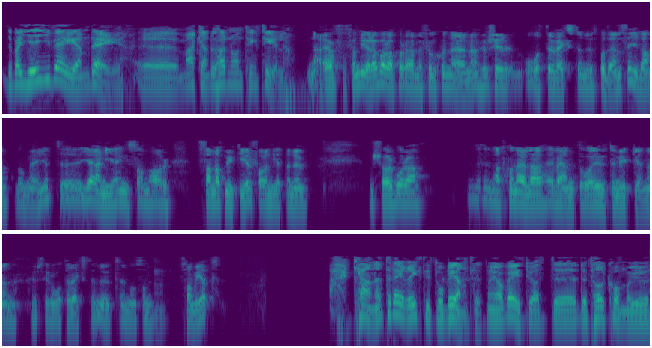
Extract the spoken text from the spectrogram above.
det var JVM det. Eh, Mackan, du hade någonting till? Nej, jag får fundera bara på det här med funktionärerna. Hur ser återväxten ut på den sidan? De är ju ett eh, järngäng som har samlat mycket erfarenheter nu och kör våra eh, nationella event och är ute mycket. Men hur ser återväxten ut? Är det någon som, mm. som vet? Ah, kan inte det riktigt ordentligt, men jag vet ju att eh, det förekommer ju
